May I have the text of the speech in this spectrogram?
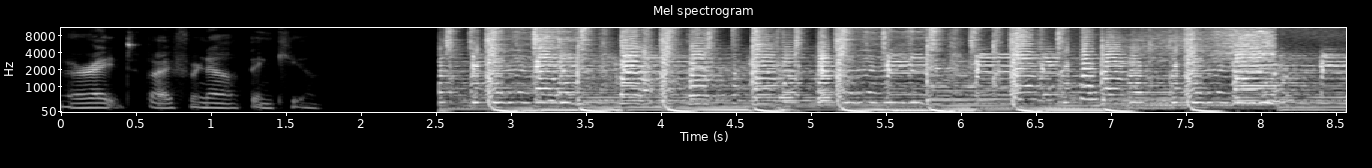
All right. Bye for now. Thank you. Thank you.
